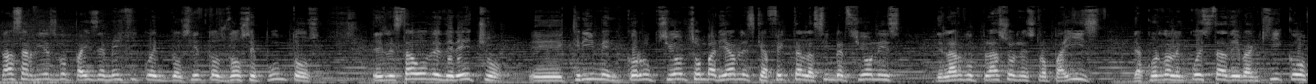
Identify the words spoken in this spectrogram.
Tasa riesgo País de México en 212 puntos. El Estado de Derecho, eh, crimen, corrupción son variables que afectan las inversiones de largo plazo en nuestro país. De acuerdo a la encuesta de Banjico,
